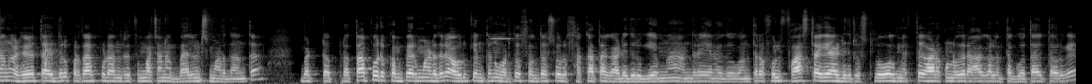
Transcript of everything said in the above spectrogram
ಜನಗಳು ಹೇಳ್ತಾ ಇದ್ರು, ಪ್ರತಾಪ್ ಕೂಡ ಅಂದರೆ ತುಂಬ ಚೆನ್ನಾಗಿ ಬ್ಯಾಲೆನ್ಸ್ ಮಾಡ್ದ ಅಂತ. ಬಟ್ ಪ್ರತಾಪ್ ಅವರು ಕಂಪೇರ್ ಮಾಡಿದ್ರೆ ಅವ್ರಿಗಿಂತನೂ ವರ್ತು ಸಂತೋಷ್ ಅವರು ಸಖತ್ತಾಗಿ ಆಡಿದ್ರು ಗೇಮ್ನ ಅಂದರೆ ಏನದು, ಒಂಥರ ಫುಲ್ ಫಾಸ್ಟಾಗಿ ಆಡಿದ್ರು ಸ್ಲೋ ಆಗಿ ಮೆತ್ತಗೆ ಆಡ್ಕೊಂಡು ಹೋದ್ರೆ ಆಗಲ್ಲ ಅಂತ ಗೊತ್ತಾಯ್ತು ಅವ್ರಿಗೆ.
